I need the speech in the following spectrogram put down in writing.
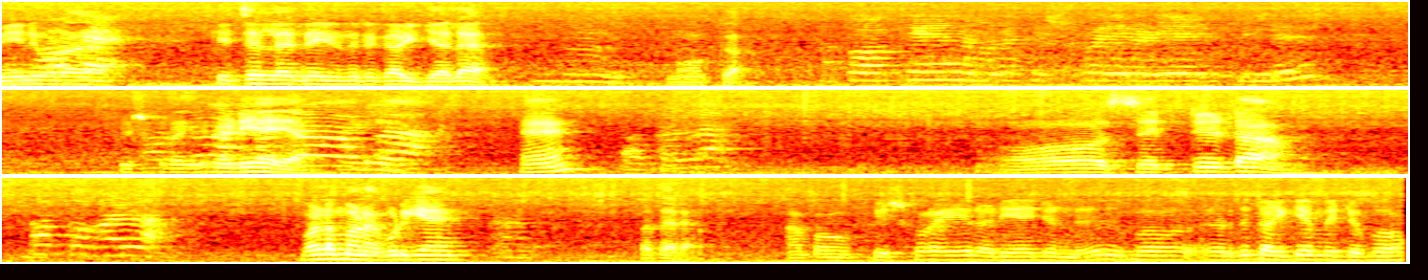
മീൻ ഇവിടെ കിച്ചണിൽ തന്നെ ഇരുന്നിട്ട് കഴിക്കുക അല്ലേ? നോക്കാം. അപ്പൊ ഓക്കെ നമ്മുടെ ഫിഷ് ഫ്രൈ റെഡിയായ റെഡി ഏ? ഓ സെറ്റ് കേട്ടാ വെള്ളം വേണോ കുടിക്കാൻ? അപ്പോൾ തരാം. അപ്പോൾ ഫിഷ് ഫ്രൈ റെഡി ആയിട്ടുണ്ട്. ഇപ്പോൾ എടുത്ത് കഴിക്കാൻ പറ്റും ഇപ്പോൾ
